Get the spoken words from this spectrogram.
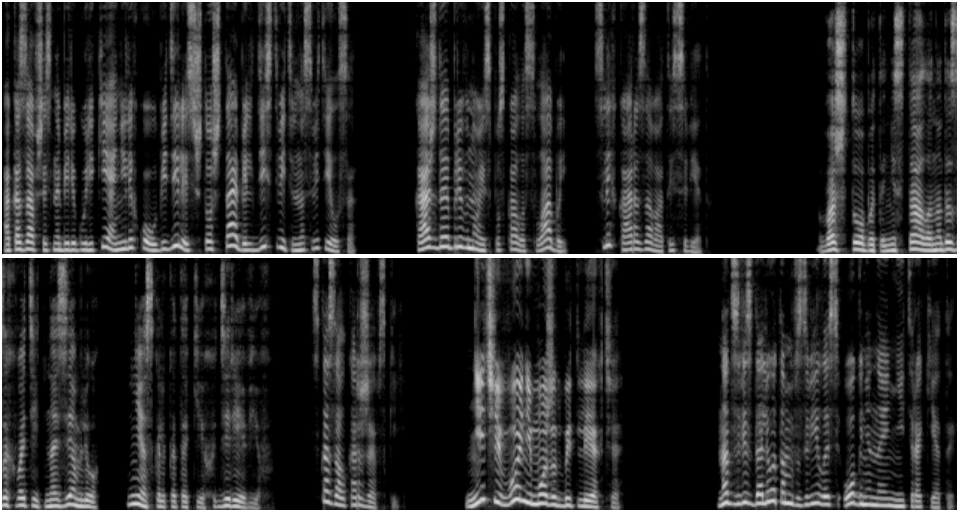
Оказавшись на берегу реки, они легко убедились, что штабель действительно светился. Каждое бревно испускало слабый, слегка розоватый свет. Во что бы то ни стало, надо захватить на землю несколько таких деревьев, сказал Коржевский. Ничего не может быть легче. Над звездолетом взвилась огненная нить ракеты.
